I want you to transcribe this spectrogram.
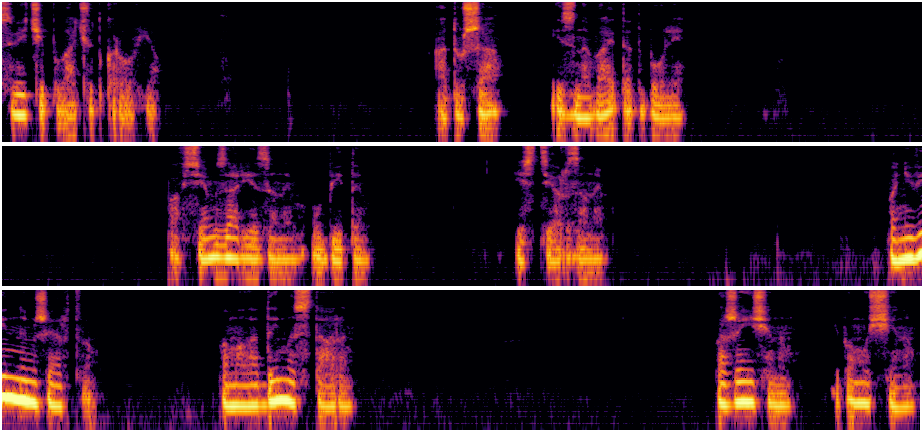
Свечи плачут кровью, а душа изнывает от боли. По всем зарезанным, убитым, истерзанным. По невинным жертвам, по молодым и старым, по женщинам и по мужчинам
